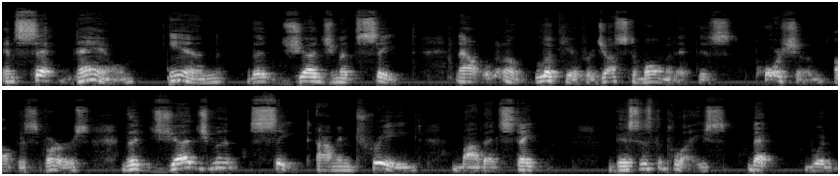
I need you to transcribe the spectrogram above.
and sat down in the judgment seat. Now, we're going to look here for just a moment at this portion of this verse, the judgment seat. I'm intrigued by that statement. This is the place that would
